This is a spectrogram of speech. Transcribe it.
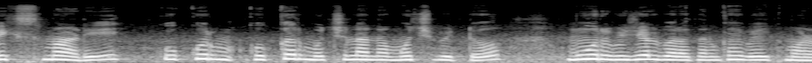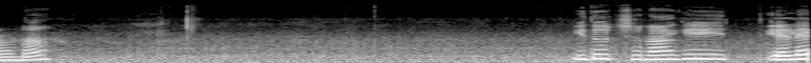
ಮಿಕ್ಸ್ ಮಾಡಿ ಕುಕ್ಕರ್ ಕುಕ್ಕರ್ ಮುಚ್ಚಳನ ಮುಚ್ಚಿಬಿಟ್ಟು ಮೂರು ವಿಷಲ್ ಬರೋ ತನಕ ವೆಯ್ಟ್ ಮಾಡೋಣ. ಇದು ಚೆನ್ನಾಗಿ ಎಳೆ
